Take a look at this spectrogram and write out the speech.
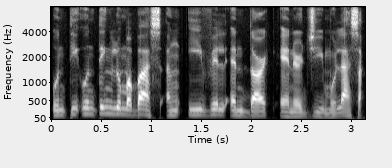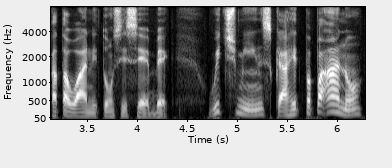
unti-unting lumabas ang evil and dark energy mula sa katawan nitong si Sebek. Which means kahit papaano,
